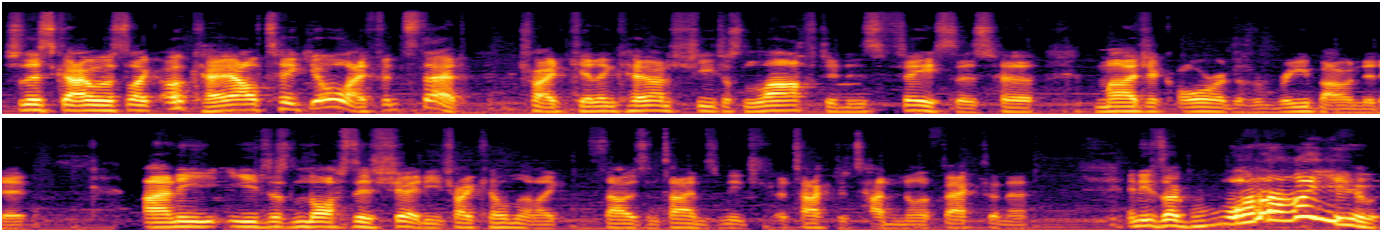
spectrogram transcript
So this guy was like, okay, I'll take your life instead. Tried killing her, and she just laughed in his face as her magic aura just rebounded it. And he, he just lost his shit. He tried killing her like a thousand times, and each attack just had no effect on her. And he's like, what are you?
